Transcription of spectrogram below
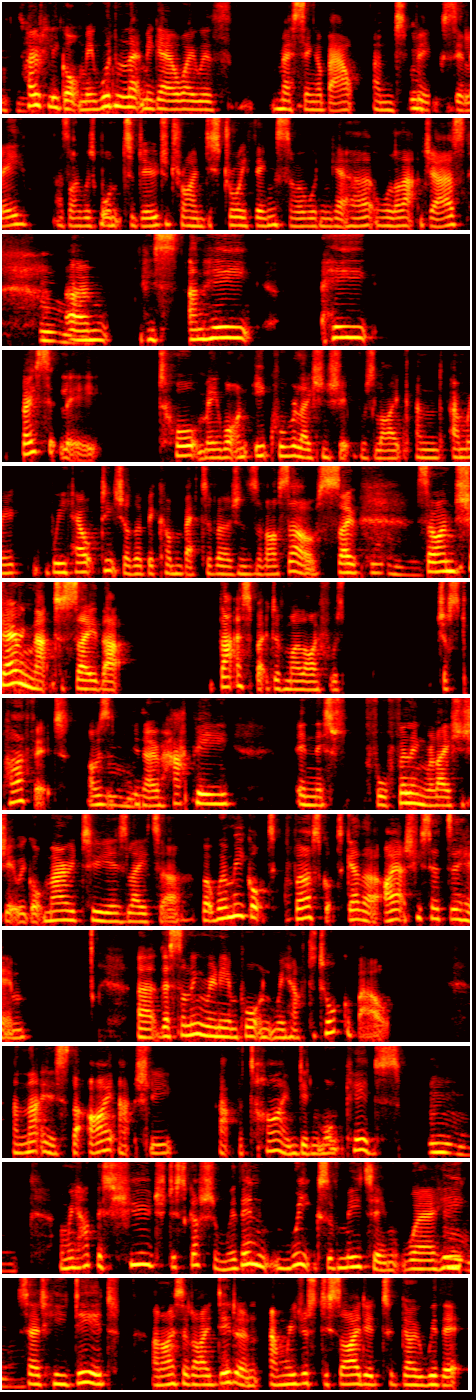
mhm. totally got me, wouldn't let me get away with messing about and being Mhm. silly as I was wont to do to try and destroy things so I wouldn't get hurt, all of that jazz Mm. um he's and he he basically taught me what an equal relationship was like and and we we helped each other become better versions of ourselves so Mm. so i'm sharing that to say that that aspect of my life was just perfect i was Mm. you know happy in this fulfilling relationship. We got married two years later. But when we got to, first got together, I actually said to him, uh, "There's something really important we have to talk about, and that is that I actually, at the time, didn't want kids." Mm. And we had this huge discussion within weeks of meeting where he Mm. said he did, and I said I didn't, and we just decided to go with it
